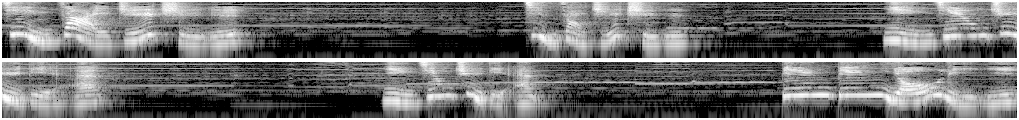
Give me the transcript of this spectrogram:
近在咫尺，近在咫尺，引经据典，引经据典。彬彬有礼，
